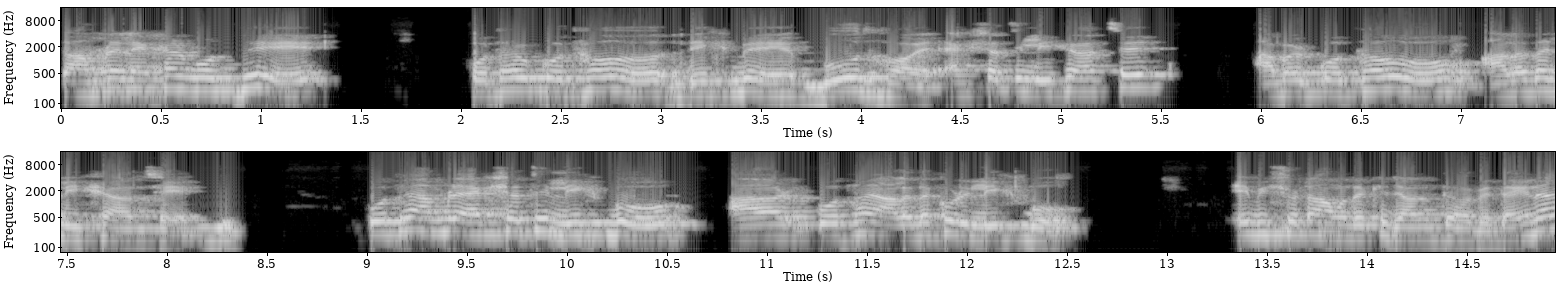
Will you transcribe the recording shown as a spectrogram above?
তো আমরা লেখার মধ্যে কোথাও কোথাও দেখবে বোধ হয় একসাথে লেখা আছে আবার কোথাও আলাদা লেখা আছে। কোথায় আমরা একসাথে লিখব আর কোথায় আলাদা করে লিখব এই বিষয়টা আমাদেরকে জানতে হবে তাই না?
